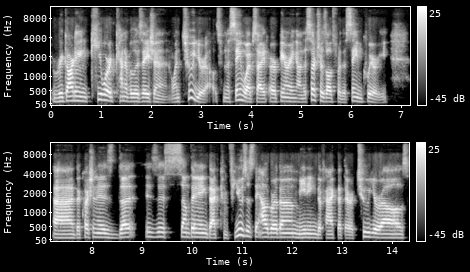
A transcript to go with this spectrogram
regarding keyword cannibalization, when two URLs from the same website are appearing on the search results for the same query, uh, the question is, the, is this something that confuses the algorithm, meaning the fact that there are two URLs?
